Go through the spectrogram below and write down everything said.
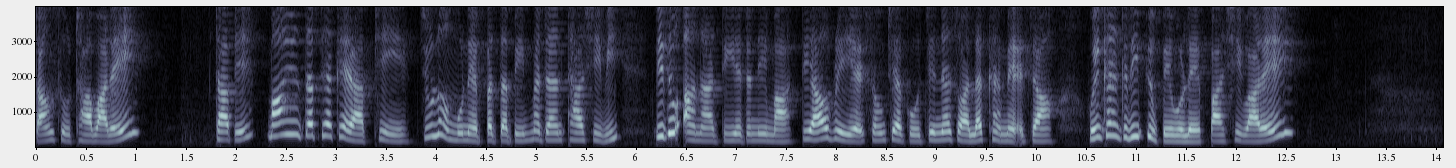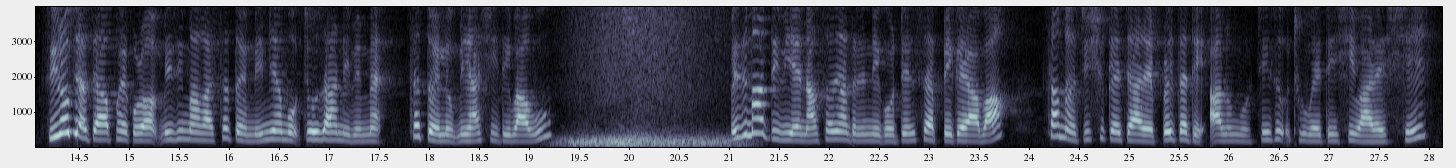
တောင်းဆိုထားပါတယ်။ဒါပြင်မှားယွင်းတပ်ဖြတ်ခဲ့တာဖြစ်ရင်ကျူးလွန်မှုနဲ့ပတ်သက်ပြီးမှတ်တမ်းထားရှိပြီးပြည်သူအာဏာတည်တဲ့တနေ့မှာတရားဥပဒေရဲ့အဆုံးဖြတ်ကိုကျင့်တဲ့စွာလက်ခံမဲ့အကြောင်းဝန်ခံကတိပြုပေးဖို့လည်းပါရှိပါတယ်။ဇီရိုပြောက်ကြားအဖွဲ့ကတော့မီဇီမာကဆက်သွယ်မေးမြန်းမှုစ조사နေပေမဲ့ ဆက်သွယ်လို့မရရှိသေးပါဘူး။မီဇီမာ TV ရဲ့နောက်ဆုံးရသတင်းတွေကိုတင်ဆက်ပေးကြတာပါ။စောင့်မျှော်ကြည့်ရှုခဲ့ကြတဲ့ပရိသတ်တွေအားလုံးကိုကျေးဇူးအထူးပဲတင်ရှိပါရရှင်။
